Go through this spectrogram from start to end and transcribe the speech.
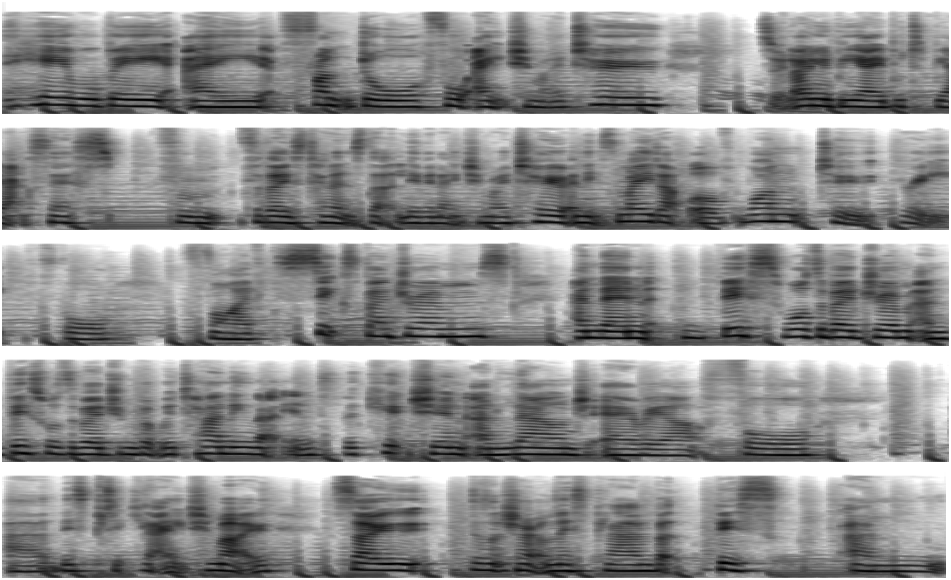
here will be a front door for HMO2. So it'll only be able to be accessed from for those tenants that live in HMO2, and it's made up of one, two, three, four, five, six bedrooms. And then this was a bedroom and this was a bedroom, but we're turning that into the kitchen and lounge area for uh, this particular HMO. So it doesn't show it on this plan, but this um,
